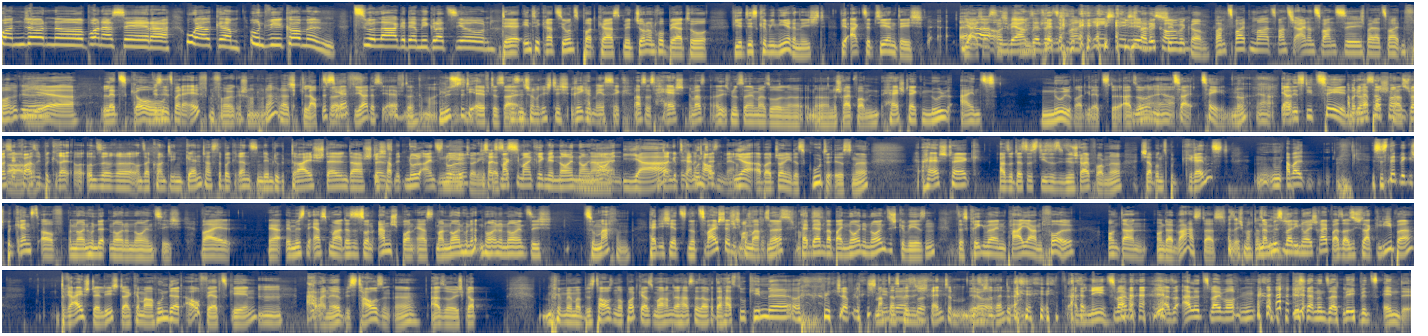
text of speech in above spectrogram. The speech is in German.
Buongiorno, buonasera, welcome und willkommen zur Lage der Migration. Der Integrationspodcast mit John und Roberto. Wir diskriminieren nicht, wir akzeptieren dich. Ja, ich hab's und wir haben es jetzt endlich mal richtig mal richtig hinbekommen. Beim zweiten Mal 2021, bei der zweiten Folge. Yeah, let's go. Wir sind jetzt bei der elften Folge schon, oder? oder ich glaube, das ist die elfte. Ja, das ist die elfte. Mal, Müsste wir die elfte Wir sein. sind schon richtig regelmäßig. was ist Hash? Was? Also ich nutze dann immer so eine, eine, eine Schreibform. Hashtag 010 war die letzte. Also Ja, ja. Zei- 10, ne? Ja. Das ist die 10. Aber du hast ja schon, du hast ja quasi unsere, unser Kontingent hast du begrenzt, indem du drei Stellen darstellst Ich hab- mit 010. Nee, Johnny, das heißt, das ist- maximal kriegen wir 999. Nein, ja. Und dann gibt es keine Und, äh, 1000 mehr. Ja, aber Johnny, das Gute ist, ne? Hashtag, also das ist diese, diese Schreibform, ne? Ich habe uns begrenzt, aber es ist nicht wirklich begrenzt auf 999, weil, ja, wir müssen erstmal, das ist so ein Ansporn erstmal, 999 zu machen. Hätte ich jetzt nur zweistellig gemacht, ne? bis- wären wir bei 99 gewesen. Das kriegen wir in ein paar Jahren voll. Und dann, und dann war es das. Also ich mach das Und dann müssen wir die neue Schreibweise. Also ich sag lieber dreistellig, da kann man 100 aufwärts gehen. Mhm. Aber ne, bis 1000, ne? Also ich glaube, wenn wir bis 1000 noch Podcasts machen, dann hast du doch, dann hast du Kinder. ich hab vielleicht Ich mach das, Kinder, bis so. ich Rente, bis ich in Rente bin. Also nee. Zweimal, also alle zwei Wochen bis an unser Lebensende.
